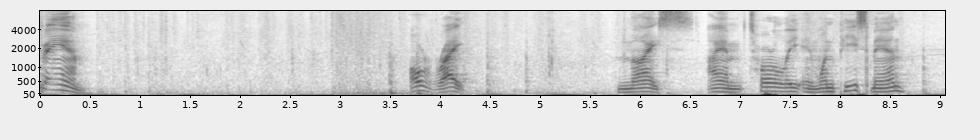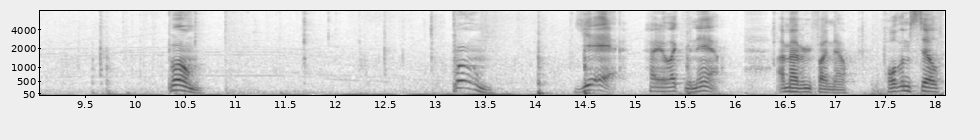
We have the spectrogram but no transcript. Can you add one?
Bam! Alright. Nice. I am totally in one piece, man. Boom. Boom. Yeah. How you like me now? I'm having fun now. Hold them still.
